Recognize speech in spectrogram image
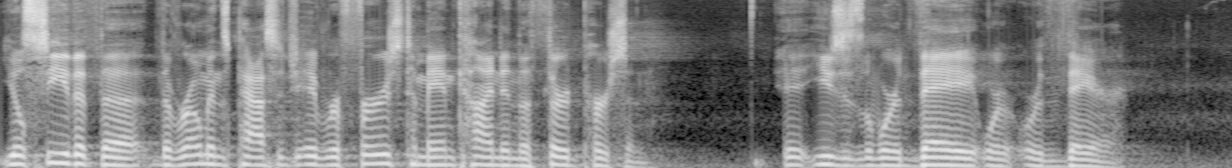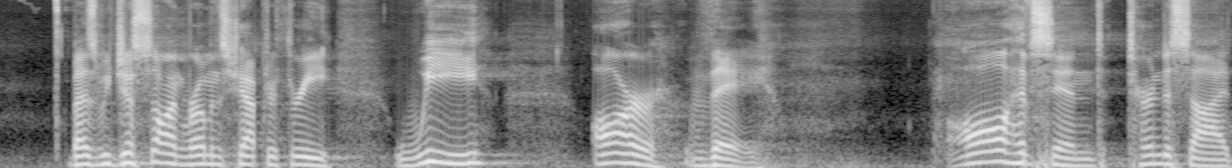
you'll see that the, the Romans passage, it refers to mankind in the third person. It uses the word they or, or their. But as we just saw in Romans chapter 3, we are they. All have sinned, turned aside,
